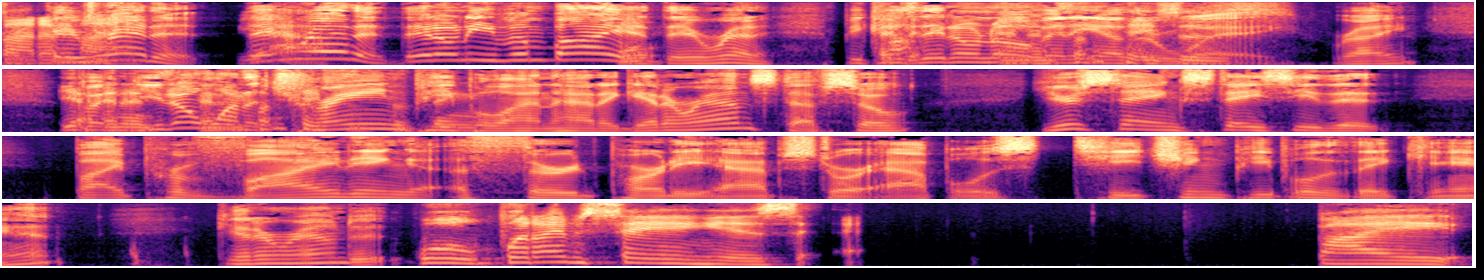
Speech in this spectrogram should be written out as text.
music. Spotify. they Spotify. rent it. They Yeah. rent it. They don't even buy it. They rent it because they don't know of any some other cases- way, right? Yeah, but you don't want to some cases train the thing- people on how to get around stuff. So you're saying, Stacey, that by providing a third party app store, Apple is teaching people that they can't get around it? Well, what I'm saying is by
